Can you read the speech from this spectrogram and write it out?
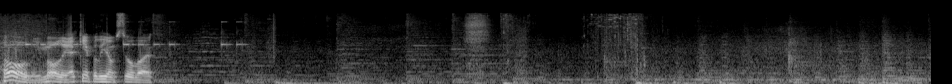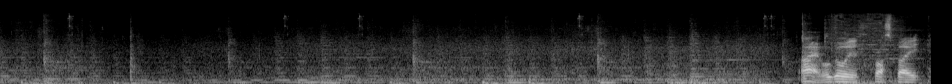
Holy moly, I can't believe I'm still alive. Alright, we'll go with Frostbite. I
